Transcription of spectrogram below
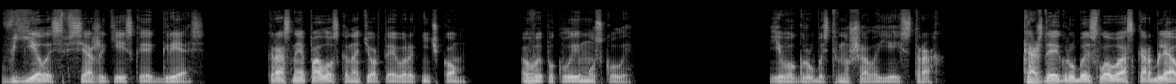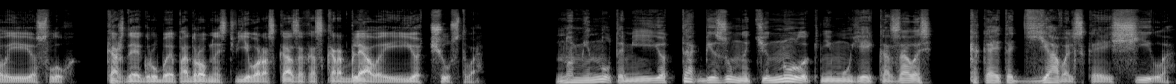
въелась вся житейская грязь. Красная полоска, натертая воротничком выпуклые мускулы. Его грубость внушала ей страх. Каждое грубое слово оскорбляло ее слух. Каждая грубая подробность в его рассказах оскорбляла ее чувства. Но минутами ее так безумно тянуло к нему, ей казалось, какая-то дьявольская сила.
